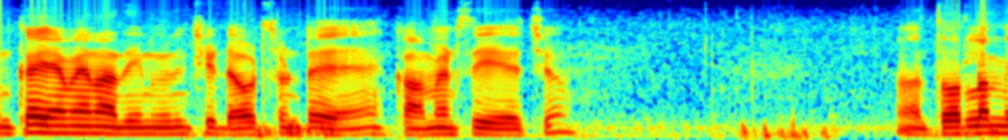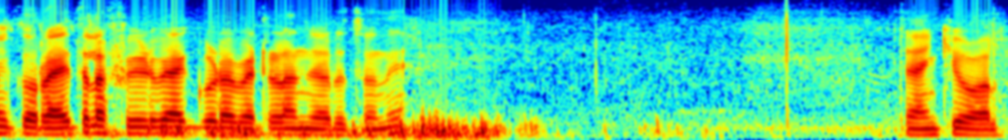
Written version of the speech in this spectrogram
ఇంకా ఏమైనా దీని గురించి డౌట్స్ ఉంటే కామెంట్స్ చేయొచ్చు. త్వరలో మీకు రైతుల ఫీడ్బ్యాక్ కూడా పెట్టడం జరుగుతుంది. Thank you all.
